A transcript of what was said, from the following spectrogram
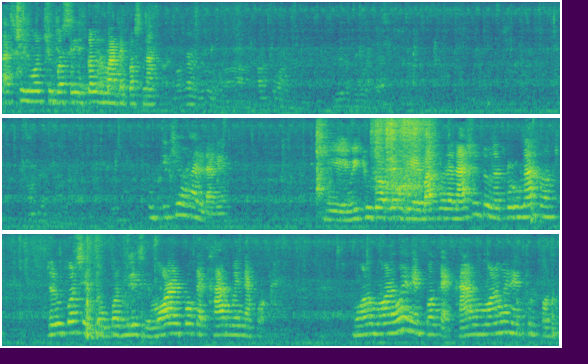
કાશ્મીર મરચું પછી કલર માટે પછી નાખ તીખી સારી લાગે? એ મીઠું તો આપણે જે બધા નાખ્યું ને થોડું નાખ જરૂર પડશે તો ઉપર મિલીશું મોડા પોકાય, ખારું હોય ના પોકાય. મોડો મોડો હોય ને પોકાય, ખારું મોડો હોય ને એ પણ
